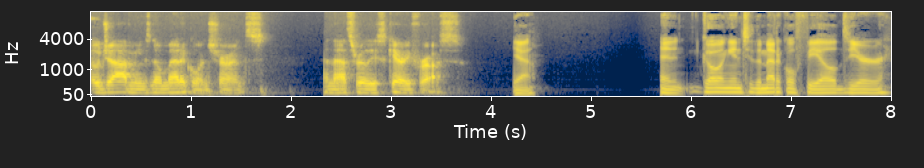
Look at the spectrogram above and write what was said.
no job means no medical insurance, and that's really scary for us. Yeah. And going into the medical field, you're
